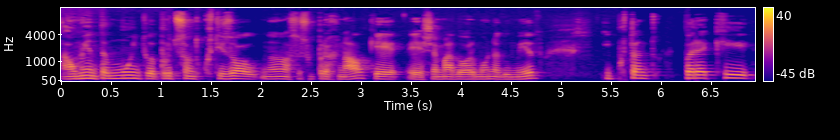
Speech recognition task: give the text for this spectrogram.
aumenta muito a produção de cortisol na nossa suprarrenal, que é, é a chamada hormona do medo, e portanto, para que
